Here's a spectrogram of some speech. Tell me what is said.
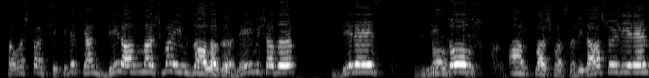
savaştan çekilirken bir anlaşma imzaladı. Neymiş adı? Brest Litovski. Litovsk Antlaşması. Bir daha söyleyelim.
